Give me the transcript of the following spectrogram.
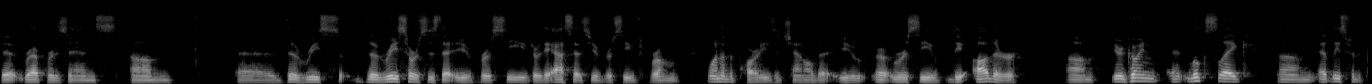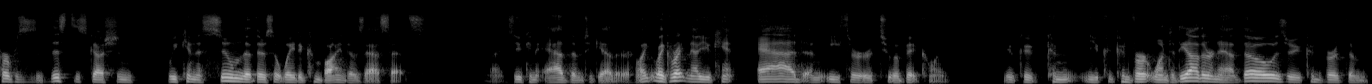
that represents. Um, uh, the res- the resources that you've received or the assets you've received from one of the parties, a channel that you uh, receive the other, um, you're going. It looks like, um, at least for the purposes of this discussion, we can assume that there's a way to combine those assets, right? So you can add them together. Like like right now, you can't add an ether to a Bitcoin. You could you could convert one to the other and add those, or you convert them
